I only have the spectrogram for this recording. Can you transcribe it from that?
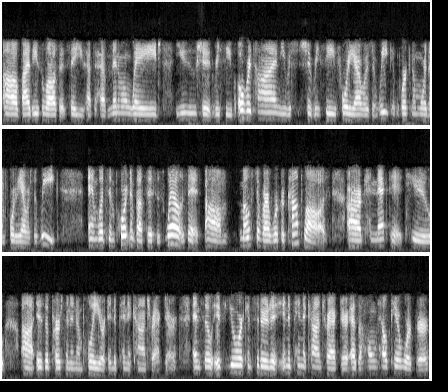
uh, by these laws that say you have to have minimum wage, you should receive overtime, you re- should receive 40 hours a week, work no more than 40 hours a week. And what's important about this as well is that um, most of our worker comp laws are connected to uh, is a person an employee or independent contractor. And so if you're considered an independent contractor as a home health care worker,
